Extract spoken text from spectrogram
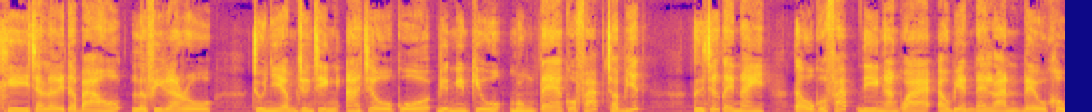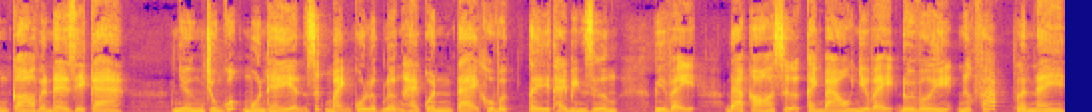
Khi trả lời tờ báo Le Figaro, chủ nhiệm chương trình Á Châu của Viện Nghiên cứu Monte của Pháp cho biết, từ trước tới nay, tàu của Pháp đi ngang qua eo biển Đài Loan đều không có vấn đề gì cả. Nhưng Trung Quốc muốn thể hiện sức mạnh của lực lượng hải quân tại khu vực Tây Thái Bình Dương, vì vậy đã có sự cảnh báo như vậy đối với nước Pháp lần này.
